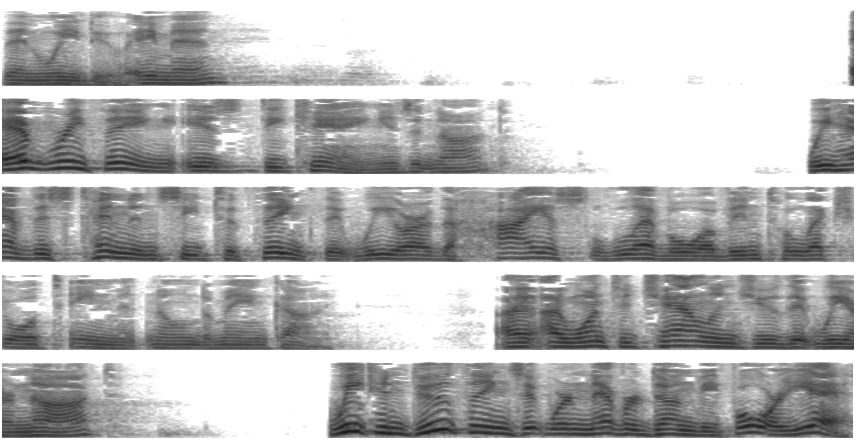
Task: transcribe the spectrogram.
than we do. Amen? Everything is decaying, is it not? We have this tendency to think that we are the highest level of intellectual attainment known to mankind. I, I, want to challenge you that we are not. We can do things that were never done before, yes.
